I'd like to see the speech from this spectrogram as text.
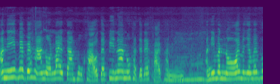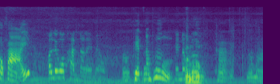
อันนี้แม่ไปหาหนอนไล่ตามภูเขา แต่ปีหน้านู้นค่ะจะได้ขายพันธุ์นี้อันนี้มันน้อยมันยังไม่พอขายเขาเรียกว่าพันธุ์อะไรแม่เอาอ่าเพชรน้ำผึ้งเพชรเป็นน้ำพึ่ผึ้งงค่ะ หน่อไม้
